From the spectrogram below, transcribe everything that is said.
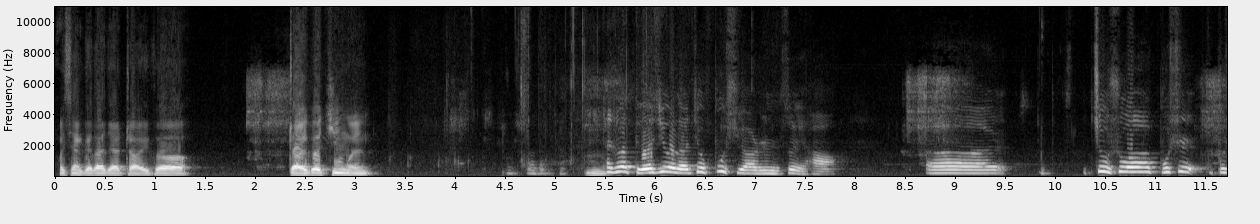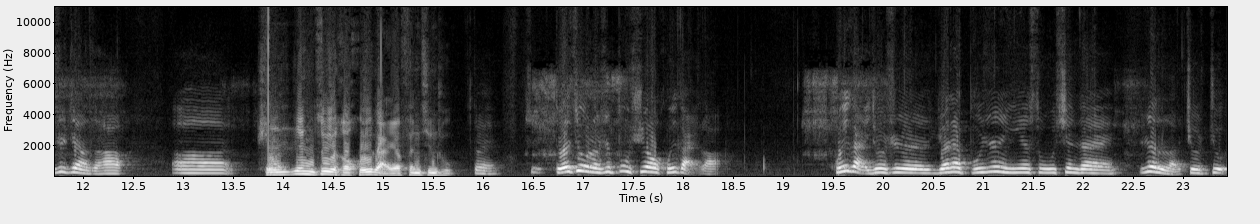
我想给大家找一个找一个经文。他说得救了就不需要认罪哈，呃，就说不是不是这样子哈，呃。是认罪和悔改要分清楚。对，得救了是不需要悔改了。悔改就是原来不认耶稣，现在认了，就就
